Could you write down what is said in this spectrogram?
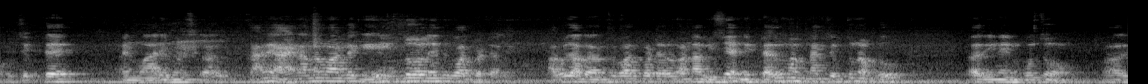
ఒకటి చెప్తే ఆయన మారే మనిషి కాదు. కానీ ఆయన అన్న మాటలకి ఇంట్లో వాళ్ళని ఎందుకు బాధ పెట్టాలి? ఆ రోజు అలా ఎంత బాధపడ్డారు అన్న విషయాన్ని ప్రజలు మనకు నాకు చెప్తున్నప్పుడు అది నేను కొంచెం అది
